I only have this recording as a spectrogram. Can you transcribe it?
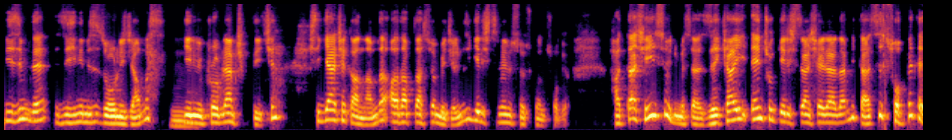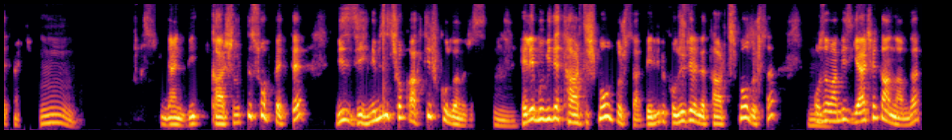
bizim de zihnimizi zorlayacağımız hmm. yeni bir problem çıktığı için işte gerçek anlamda adaptasyon becerimizi geliştirmemiz söz konusu oluyor. Hatta şeyi söyleyeyim mesela zekayı en çok geliştiren şeylerden bir tanesi sohbet etmek. Hmm yani bir karşılıklı sohbette biz zihnimizi çok aktif kullanırız. Hmm. Hele bu bir de tartışma olursa, belli bir konu üzerinde tartışma olursa hmm. o zaman biz gerçek anlamda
